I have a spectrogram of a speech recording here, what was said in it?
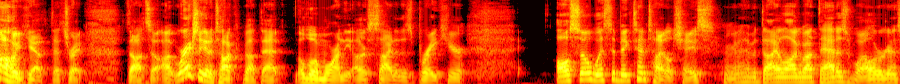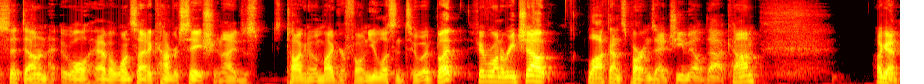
Oh, yeah, that's right. Thought so. Uh, we're actually going to talk about that a little more on the other side of this break here. Also, with the Big Ten title chase, we're going to have a dialogue about that as well. We're going to sit down and we'll have a one sided conversation. I just talking to a microphone, you listen to it. But if you ever want to reach out, lockedonspartans at gmail.com. Again,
